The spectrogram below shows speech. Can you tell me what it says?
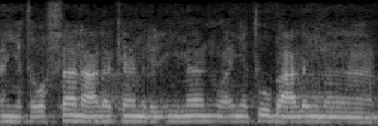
أن يتوفانا على كامل الإيمان وأن يتوب علينا.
